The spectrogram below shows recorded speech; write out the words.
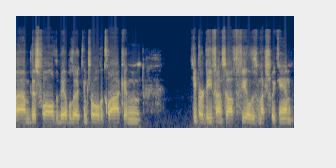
um, this fall to be able to control the clock and keep our defense off the field as much as we can.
